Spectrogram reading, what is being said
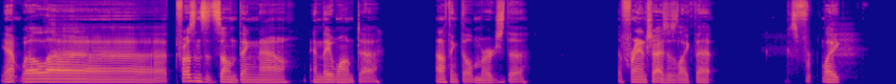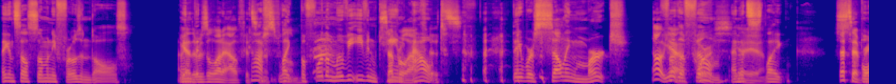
Yeah, well, uh Frozen's its own thing now, and they won't. uh I don't think they'll merge the the franchises like that. Because like they can sell so many Frozen dolls. I yeah, mean, there th- was a lot of outfits gosh, like before the movie even came out, they were selling merch oh yeah, for the film, course. and Yeah, it's yeah. like That's every-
